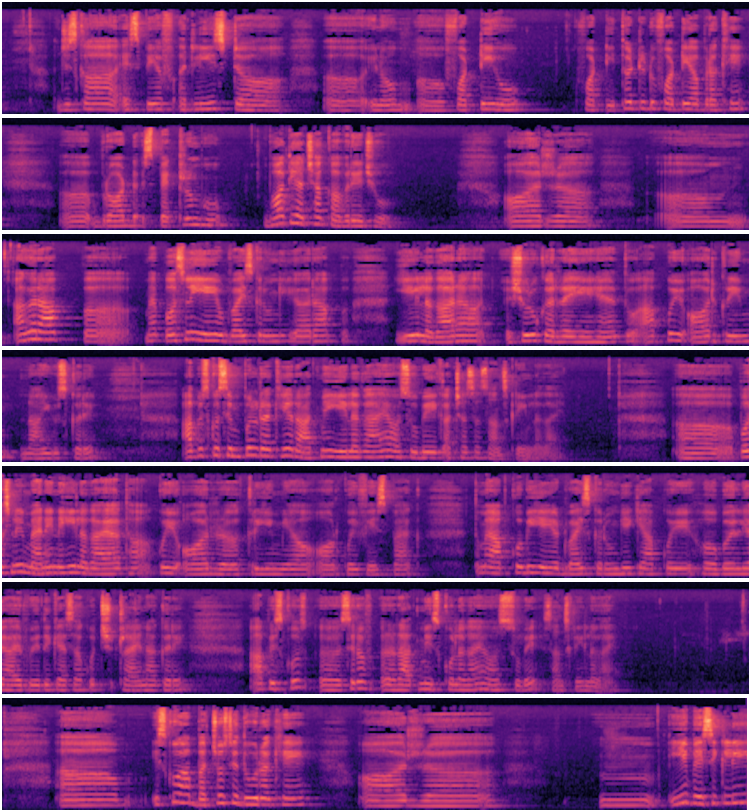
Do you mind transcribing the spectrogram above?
जिसका S P F at least you know forty हो फोर्टी थर्टी टू फोर्टी आप रखें ब्रॉड uh, स्पेक्ट्रम हो बहुत ही अच्छा कवरेज हो। और uh, um, अगर आप uh, मैं पर्सनली ये एडवाइस करूँगी कि अगर आप ये लगाना शुरू कर रहे हैं तो आप कोई और क्रीम ना यूज़ करें। आप इसको सिंपल रखें रात में ये लगाएँ और सुबह एक अच्छा सा सनस्क्रीन लगाएँ। पर्सनली uh, मैंने नहीं लगाया था कोई और क्रीम या और कोई फेस पैक तो मैं आपको भी ये एडवाइस करूँगी कि आप कोई हर्बल या आयुर्वेदिक ऐसा कुछ ट्राई ना करें। आप इसको सिर्फ़ रात में इसको लगाएँ और सुबह सनस्क्रीन लगाएँ। इसको आप बच्चों से दूर रखें और ये बेसिकली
